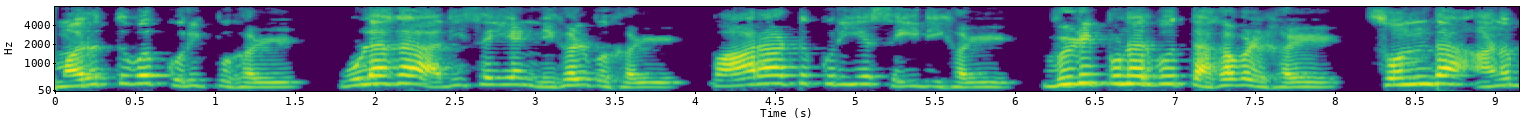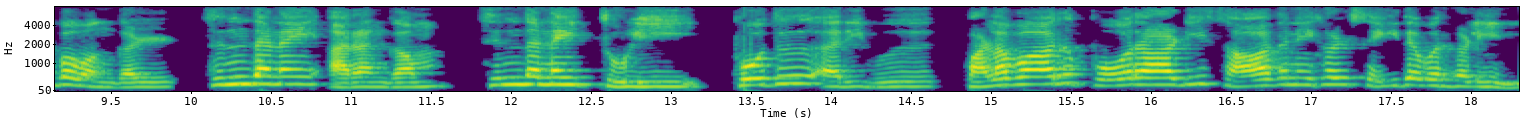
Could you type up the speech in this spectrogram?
மருத்துவ குறிப்புகள் உலக அதிசய நிகழ்வுகள் பாராட்டுக்குரிய செய்திகள் விழிப்புணர்வு தகவல்கள் சொந்த அனுபவங்கள் சிந்தனை அரங்கம் சிந்தனை துளி பொது அறிவு பலவாறு போராடி சாதனைகள் செய்தவர்களின்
